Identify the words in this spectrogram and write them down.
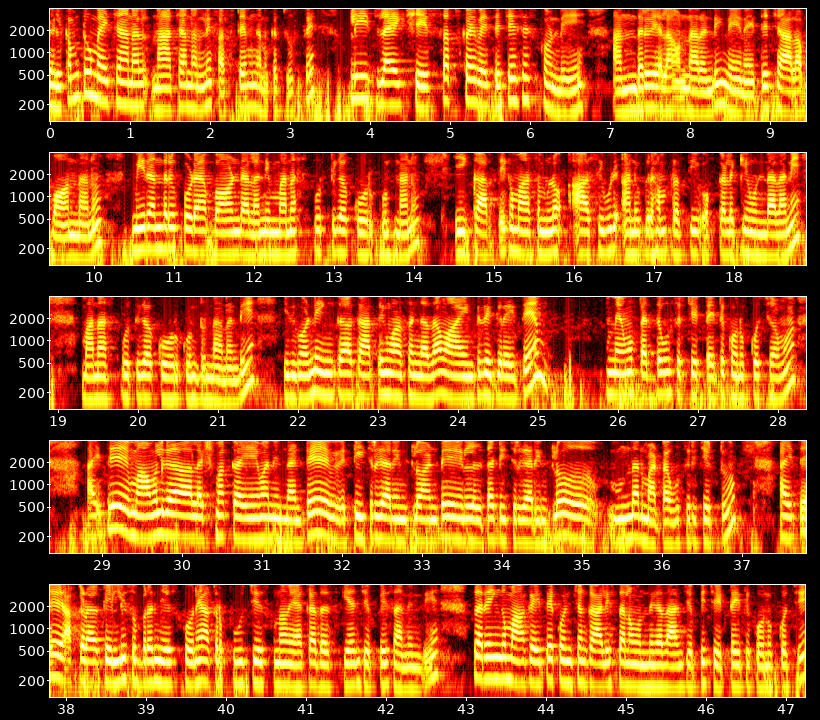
Welcome to my channel. నా ఛానల్ని first time కనుక చూస్తే ప్లీజ్ లైక్ షేర్ సబ్స్క్రైబ్ అయితే చేసేసుకోండి. అందరూ ఎలా ఉన్నారండి? నేనైతే చాలా బాగున్నాను. మీరందరూ కూడా బాగుండాలని మనస్ఫూర్తిగా కోరుకుంటున్నాను. ఈ కార్తీక మాసంలో ఆ శివుడి అనుగ్రహం ప్రతి ఒక్కళ్ళకి ఉండాలని మనస్ఫూర్తిగా కోరుకుంటున్నానండి. ఇదిగోండి ఇంకా కార్తీక మాసం కదా మా ఇంటి దగ్గర అయితే మేము పెద్ద ఉసిరి చెట్టు అయితే కొనుక్కొచ్చాము. అయితే మామూలుగా లక్ష్మక్క ఏమనిందంటే టీచర్ గారి ఇంట్లో అంటే లలిత టీచర్ గారి ఇంట్లో ఉందన్నమాట ఉసిరి చెట్టు. అయితే అక్కడికి వెళ్ళి శుభ్రం చేసుకొని అక్కడ పూజ చేసుకుందాం ఏకాదశికి అని చెప్పేసి అనింది. సరే ఇంకా మాకైతే కొంచెం ఖాళీ స్థలం ఉంది కదా అని చెప్పి చెట్టు అయితే కొనుక్కొచ్చి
